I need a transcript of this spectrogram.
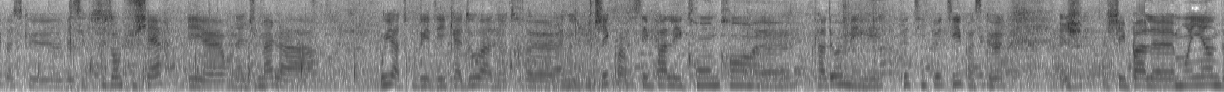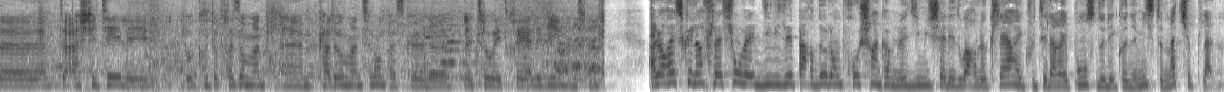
parce que bah, c'est de plus en plus cher et euh, on a du mal à, oui, à trouver des cadeaux à notre, euh, à notre budget. Quoi. C'est pas les grands, grands euh, cadeaux, mais les petits, petits, parce que j'ai pas le moyen d'acheter les, beaucoup de présents cadeaux maintenant parce que le, le taux est très élevé maintenant. Alors, est-ce que l'inflation va être divisée par deux l'an prochain, comme le dit Michel-Édouard Leclerc? Écoutez la réponse de l'économiste Mathieu Plane.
